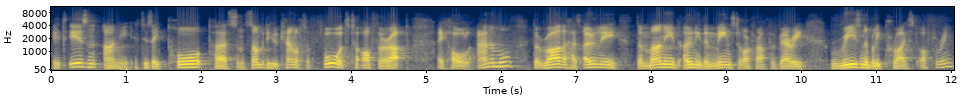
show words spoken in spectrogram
It is an ani, it is a poor person, somebody who cannot afford to offer up a whole animal, but rather has only the money, only the means to offer up a very reasonably priced offering.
